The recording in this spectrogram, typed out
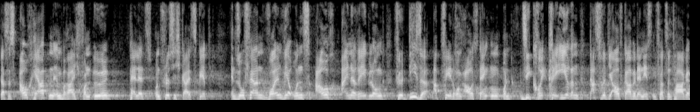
dass es auch Härten im Bereich von Öl, Pellets und Flüssiggas gibt. Insofern wollen wir uns auch eine Regelung für diese Abfederung ausdenken und sie kreieren. Das wird die Aufgabe der nächsten 14 Tage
